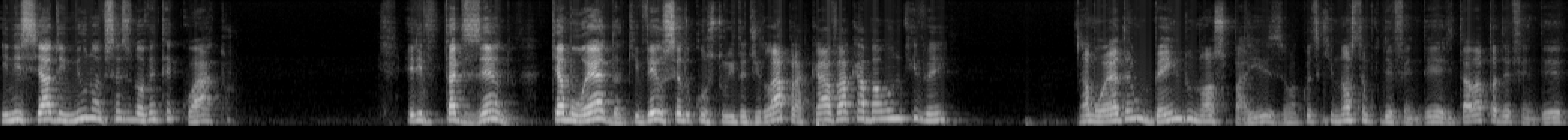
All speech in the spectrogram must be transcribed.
iniciado em 1994. Ele está dizendo que a moeda que veio sendo construída de lá para cá vai acabar o ano que vem. A moeda é um bem do nosso país, é uma coisa que nós temos que defender, ele está lá para defender.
